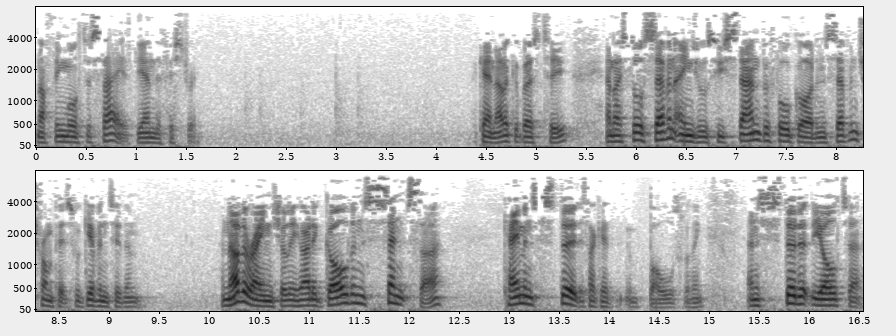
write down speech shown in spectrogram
Nothing more to say. It's the end of history. Okay, now look at verse 2. And I saw seven angels who stand before God, and seven trumpets were given to them. Another angel who had a golden censer came and stood, it's like a bowl sort of thing, and stood at the altar.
